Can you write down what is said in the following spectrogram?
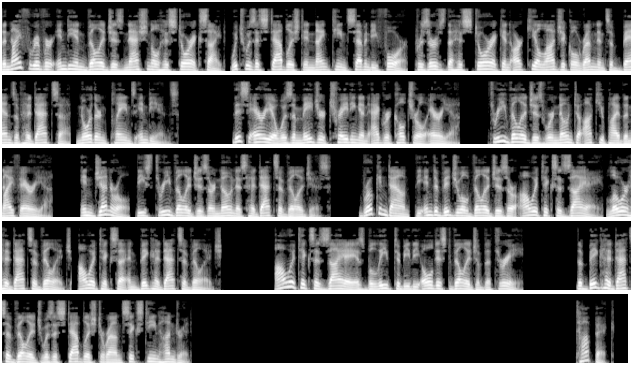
The Knife River Indian Villages National Historic Site, which was established in 1974, preserves the historic and archaeological remnants of bands of Hidatsa, Northern Plains Indians. This area was a major trading and agricultural area. Three villages were known to occupy the Knife area. In general, these three villages are known as Hidatsa villages. Broken down, the individual villages are Awatixa Zaye Lower Hidatsa village, Awatixa and Big Hidatsa village. Awatixa Zaye is believed to be the oldest village of the three. The Big Hidatsa village was established around 1600.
